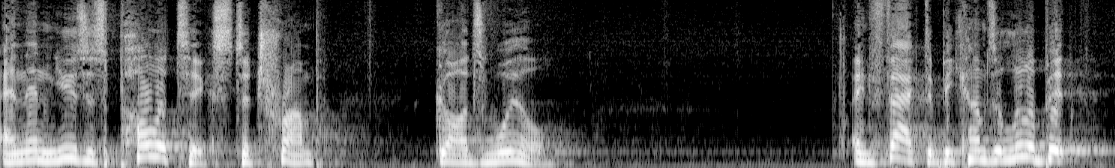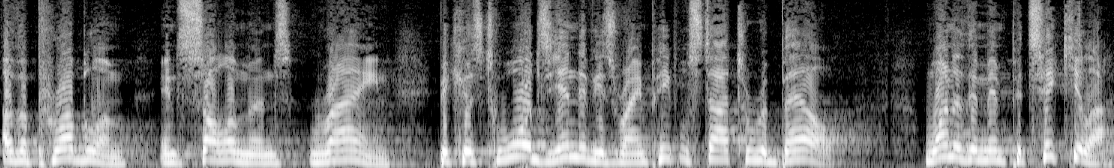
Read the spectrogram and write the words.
and then uses politics to trump God's will. In fact, it becomes a little bit of a problem in Solomon's reign because towards the end of his reign, people start to rebel. One of them in particular,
